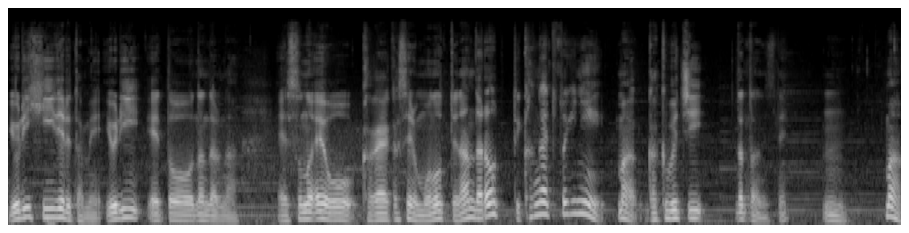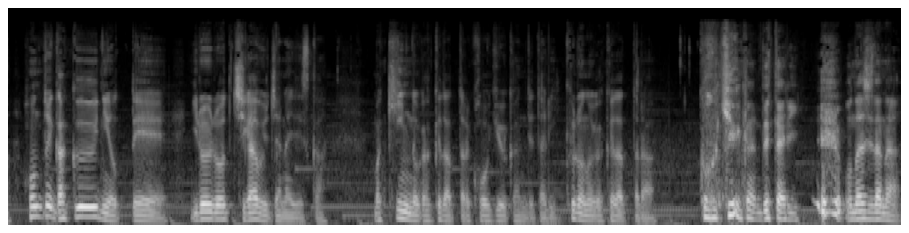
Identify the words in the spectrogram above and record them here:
より秀でるためよりえっとなんだろうな、えその絵を輝かせるものってなんだろうって考えた時にまあ額縁だったんですねうんまあ本当に額によっていろいろ違うじゃないですか、まあ、金の額だったら高級感出たり黒の額だったら高級感出たり 同じだな。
